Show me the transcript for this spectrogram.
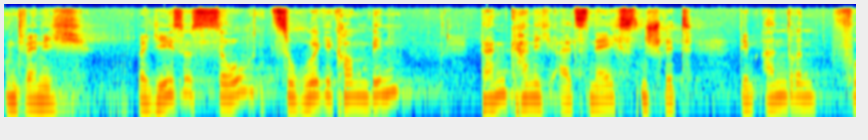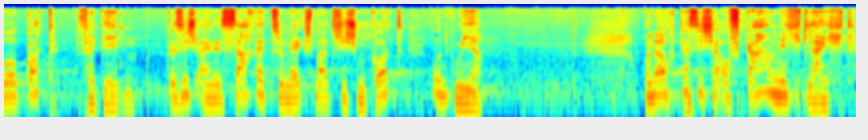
Und wenn ich bei Jesus so zur Ruhe gekommen bin, dann kann ich als nächsten Schritt dem anderen vor Gott vergeben. Das ist eine Sache zunächst mal zwischen Gott und mir. Und auch das ist ja oft gar nicht leicht.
